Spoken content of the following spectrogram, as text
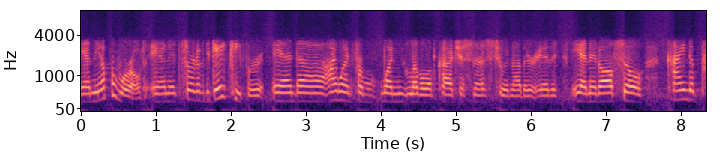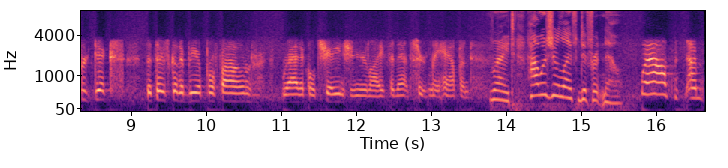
and the upper world, and it's sort of the gatekeeper. And uh, I went from one level of consciousness to another, and it, and it also kind of predicts that there's going to be a profound radical change in your life, and that certainly happened. Right. How is your life different now? Well, I'm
